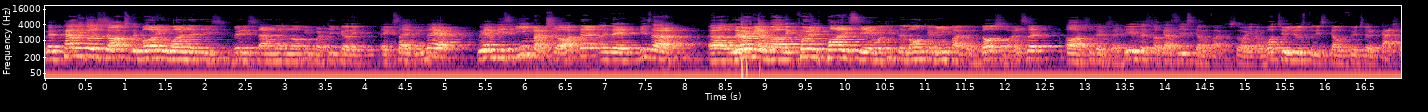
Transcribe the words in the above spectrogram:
We have capital shocks, the boring one that is very standard, nothing particularly exciting there. We have this impact shock. The, these are learning about the current policy and what is the long-term impact of those ones. Uh, oh, I should have said, this is the stochastic discount factor. So, you know, what you use to discount future cash.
